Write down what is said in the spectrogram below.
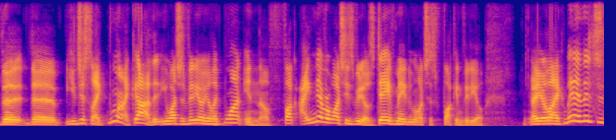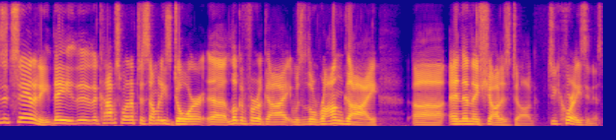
the the you just like my god that you watch this video you're like what in the fuck? I never watch these videos. Dave made me watch this fucking video. And you're like man this is insanity. They the, the cops went up to somebody's door uh, looking for a guy. It was the wrong guy uh, and then they shot his dog. Craziness.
